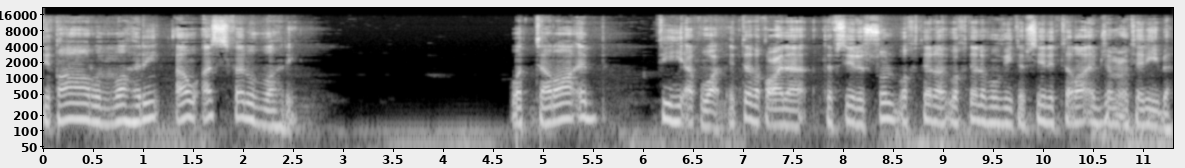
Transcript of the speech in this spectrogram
ثقار الظهر أو أسفل الظهر. والترائب فيه أقوال. اتفقوا على تفسير الصلب واختلفوا في تفسير الترائب جمع تريبة.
